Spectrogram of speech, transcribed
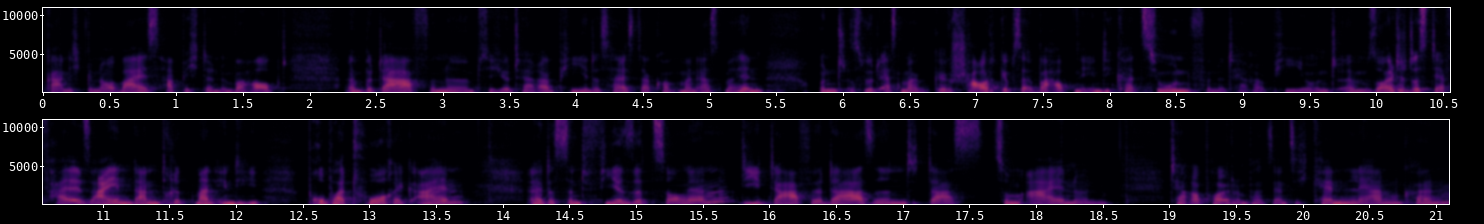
gar nicht genau weiß, habe ich denn überhaupt äh, Bedarf für eine Psychotherapie. Das heißt, da kommt man erstmal hin und es wird erstmal geschaut, gibt es da überhaupt eine Indikation für eine Therapie. Und ähm, sollte das das der Fall sein, dann tritt man in die Propatorik ein. Äh, das sind vier Sitzungen, die dafür da sind, dass zum einen Therapeut und Patient sich kennenlernen können,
